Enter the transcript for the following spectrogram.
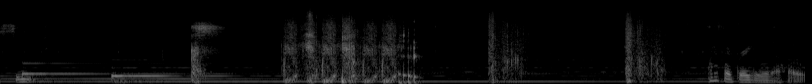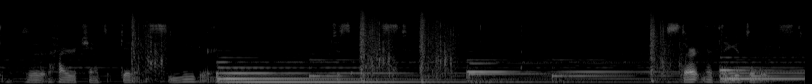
Seed. What if I break it with a hoe? Is it a higher chance of getting a seed or just a waste? Starting to think it's a waste.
